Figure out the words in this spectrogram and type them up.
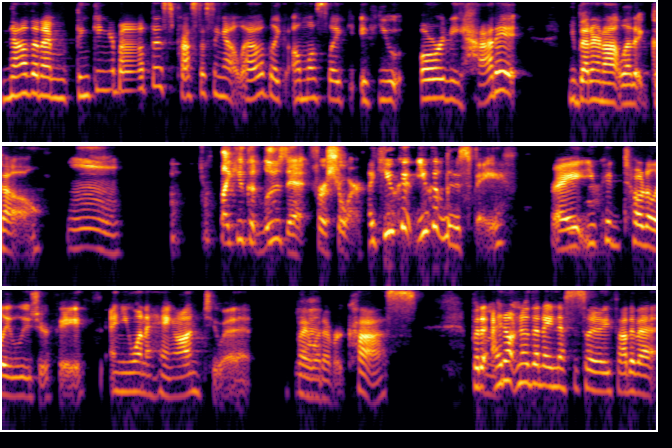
Now that I'm thinking about this, processing out loud, like almost like if you already had it, you better not let it go. mm. Like you could lose it for sure. Like you could you could lose faith, right? You could totally lose your faith and you want to hang on to it. by Yeah. whatever costs. But Mm. I don't know that I necessarily thought of it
